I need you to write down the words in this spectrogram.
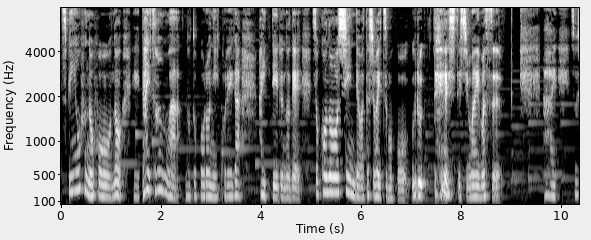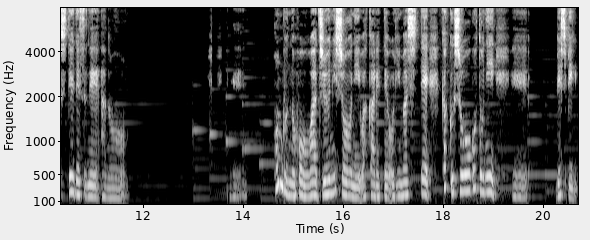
スピンオフの方の第3話のところにこれが入っているので、そこのシーンで私はいつもこう、うるってしてしまいます。はい。そしてですね、あの、えー本文の方は12章に分かれておりまして、各章ごとに、えー、レシピ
